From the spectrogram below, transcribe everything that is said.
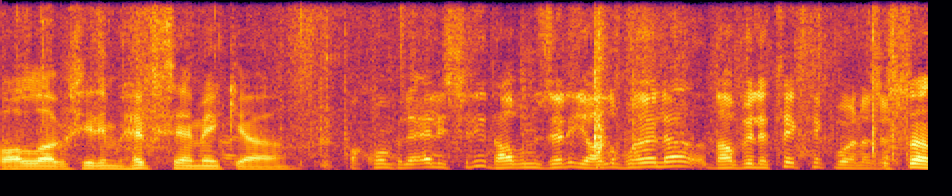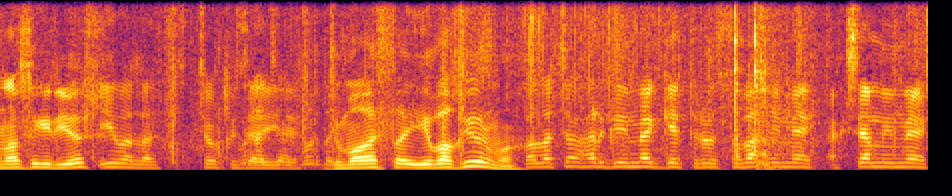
Vallahi bir şey diyeyim mi? Hepsi emek ya. Bak komple el işçiliği daha bunun üzeri yağlı boyayla daha böyle tek tek boyanacak. Usta nasıl gidiyor? İyi valla çok güzel iyiydi. Cuma usta iyi bakıyor mu? Valla çok her gün yemek getiriyor. Sabah yemek, akşam yemek.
